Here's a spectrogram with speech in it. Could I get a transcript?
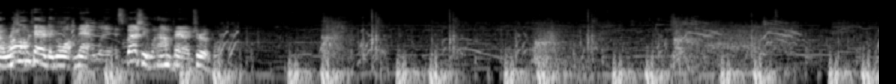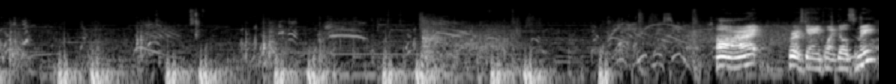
the wrong character to go up net with, especially when I'm Paratroopa. Alright. First game point goes to me.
